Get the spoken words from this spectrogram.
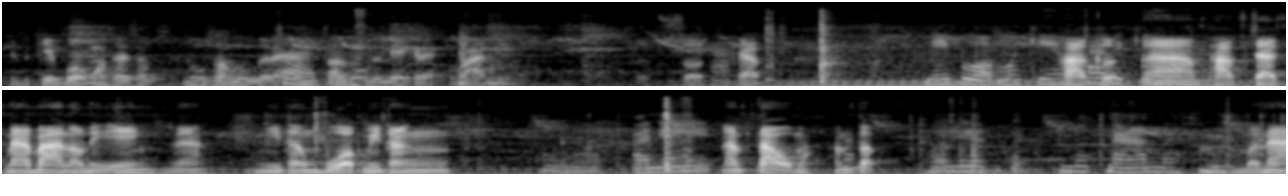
จะไปเก็บบวกมาใส่สักลูกสองลูกก็ได้ใช่ เอาลูกเล็กๆก็ได้หวานดีสดๆครับ นี่บวบเมื่อกี้ผักให้ไปกินอ่ามาผักจากหน้าบ้านเรานี่เองนะ มีทั้งบวบมีทั้งอ่าอันนี้น้ำเต้ามั้ยน้ำเต้าเขาเรียกลูกน้ำไหมอืมบะน้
